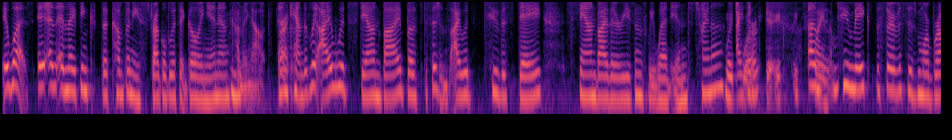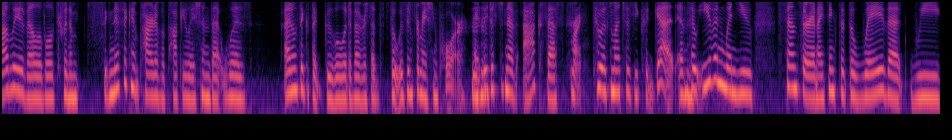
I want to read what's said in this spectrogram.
It was. It, and, and I think the company struggled with it going in and coming out. And Mm-hmm. Right. candidly, I would stand by both decisions. I would, to this day, stand by the reasons we went into China. Which I were, think, ex- explain um, them. To make the services more broadly available to a significant part of a population that was, I don't think that Google would have ever said this, but was information poor. Right? They just didn't have access Mm-hmm. Right. Mm-hmm. to as much as you could get. And so even when you censor, and I think that the way that we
